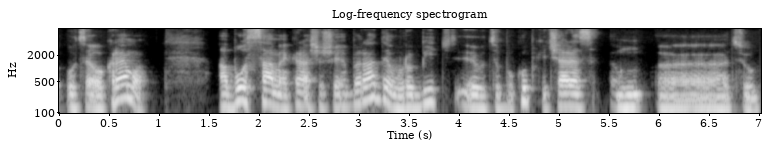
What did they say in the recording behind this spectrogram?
е, оце окремо, або саме краще, що я би радив, робіть е, ці покупки через цю.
